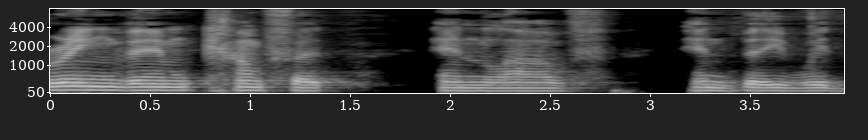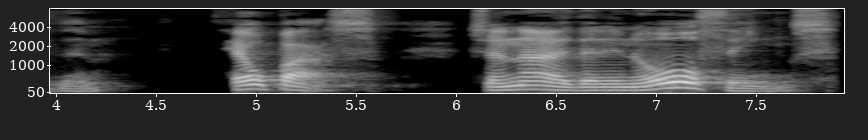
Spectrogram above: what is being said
bring them comfort and love and be with them. Help us to know that in all things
